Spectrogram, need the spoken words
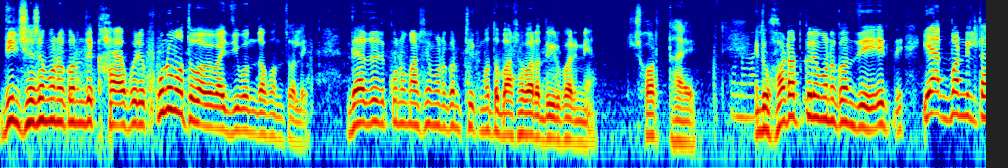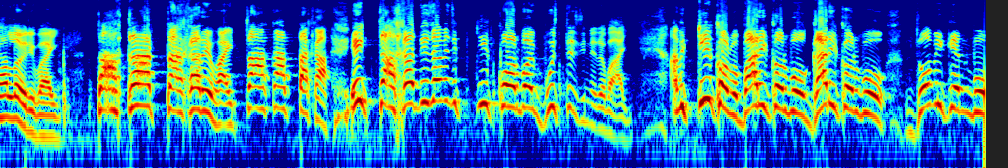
দিন শেষে মনে করেন যে খায়া পরে কোনো মতোভাবে ভাই জীবনযাপন চলে। দেখা যায় যে কোনো মাসে মনে করেন ঠিক মতো বাসা ভাড়া দিতে পারি না। শর্ট থাকে কিন্তু হঠাৎ করে মনে করেন যে এক বান্ডিল টাকা লয় রে ভাই। টাকা টাকা রে ভাই টাকা টাকা। এই টাকা দিয়ে আমি যে কি করব আমি বুঝতেছি না রে ভাই। আমি কি করব? বাড়ি করব গাড়ি করব জমি কিনবো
